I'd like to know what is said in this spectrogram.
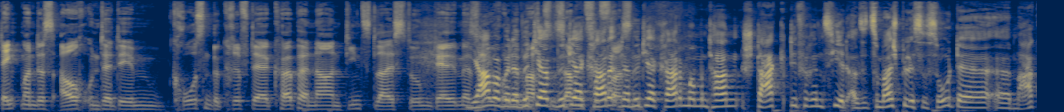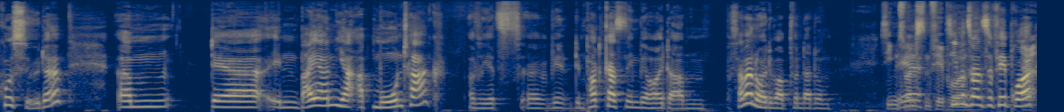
denkt man das auch unter dem großen Begriff der körpernahen Dienstleistung, der immer so Ja, die aber da wird ja, wird ja gerade, da wird ja gerade momentan stark differenziert. Also zum Beispiel ist es so, der äh, Markus Söder, ähm, der in Bayern ja ab Montag, also jetzt, äh, wir, den Podcast nehmen wir heute am, was haben wir denn heute überhaupt für ein Datum? 27. Äh, Februar. 27. Februar. Ja.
